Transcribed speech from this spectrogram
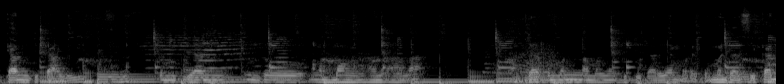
ikan di kali kemudian untuk ngomong anak-anak ada teman namanya Budi Karya merekomendasikan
